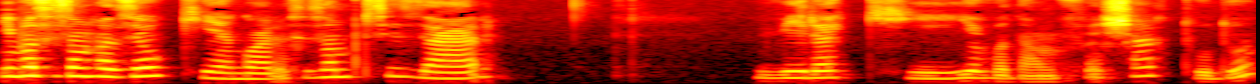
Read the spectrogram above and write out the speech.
E vocês vão fazer o que agora? Vocês vão precisar vir aqui, eu vou dar um fechar tudo.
